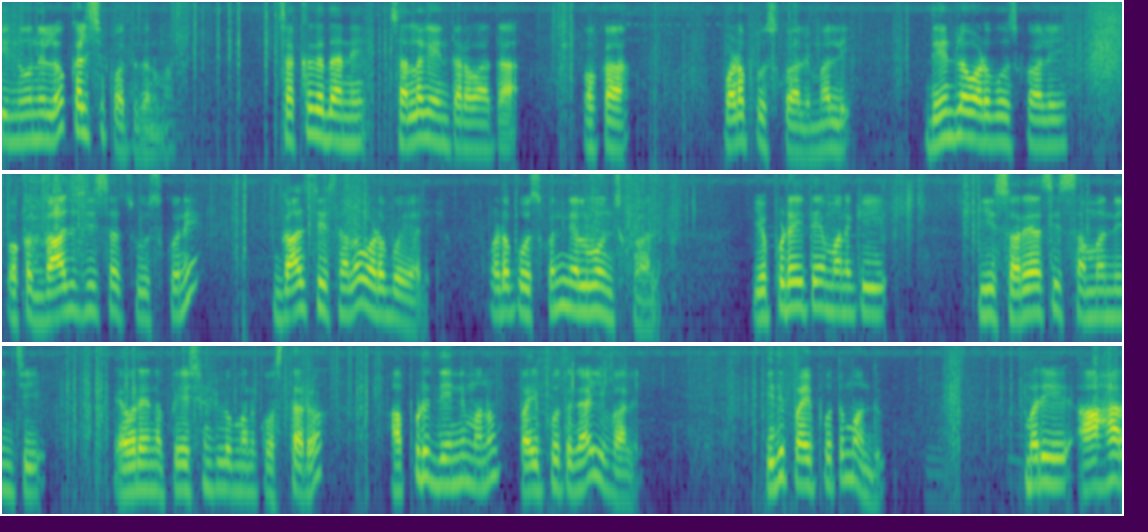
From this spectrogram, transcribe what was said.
ఈ నూనెలో కలిసిపోతుంది అనమాట చక్కగా దాన్ని చల్లగా అయిన తర్వాత ఒక వడ పూసుకోవాలి మళ్ళీ. దేంట్లో వడపోసుకోవాలి ఒక గాజు సీసా చూసుకొని గాజు సీసాలో వడపోయాలి వడపోసుకొని నిల్వ ఉంచుకోవాలి. ఎప్పుడైతే మనకి ఈ సొరయాసిస్ సంబంధించి ఎవరైనా పేషెంట్లు మనకు వస్తారో అప్పుడు దీన్ని మనం పైపూతగా ఇవ్వాలి. ఇది పైపూత మందు. మరి ఆహార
